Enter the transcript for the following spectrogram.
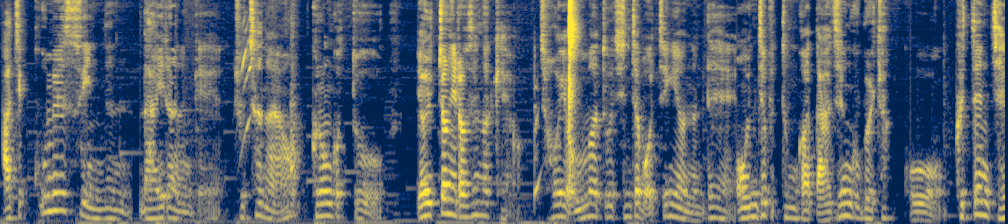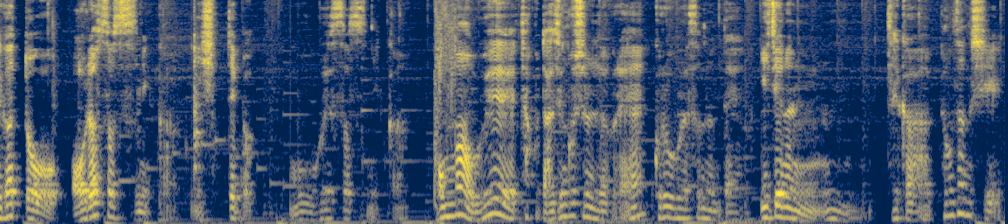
아직 꾸밀 수 있는 나이라는 게 좋잖아요. 그런 것도 열정이라고 생각해요. 저희 엄마도 진짜 멋쟁이였는데 언제부턴가 낮은 굽을 찾고 그땐 제가 또 어렸었으니까 20대 몇 뭐 그랬었으니까 엄마 왜 자꾸 낮은 거 신으려 그래? 그러고 그랬었는데 이제는 음, 제가 평상시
